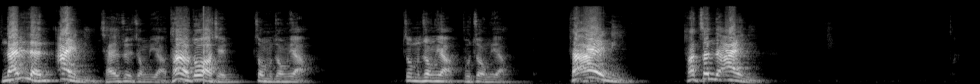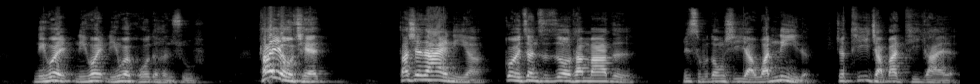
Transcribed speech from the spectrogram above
男人爱你才是最重要。他有多少钱重不重要？重不重要？不重要。他爱你，他真的爱你，你会你会你会活得很舒服。他有钱，他现在爱你啊。过一阵子之后，他妈的，你什么东西呀、玩腻了，就踢一脚把你踢开了。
